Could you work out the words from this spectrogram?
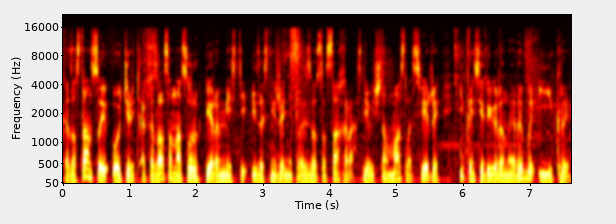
Казахстан, в свою очередь, оказался на 41 месте из-за снижения производства сахара, сливочного масла, свежей и консервированной рыбы и икры.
